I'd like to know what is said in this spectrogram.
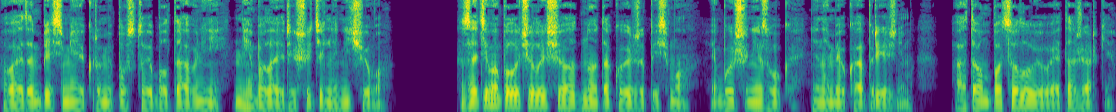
В этом письме, кроме пустой болтовни, не было решительно ничего. Затем я получил еще одно такое же письмо, и больше ни звука, ни намека о прежнем, о том поцелую в этажерке.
